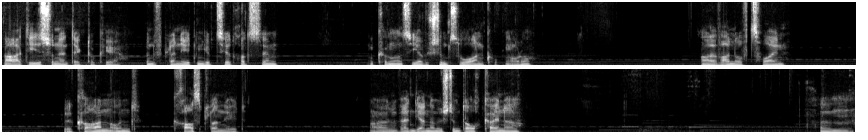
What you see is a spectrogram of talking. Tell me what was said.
Ah, die ist schon entdeckt, okay. Fünf Planeten gibt es hier trotzdem. Dann können wir uns die ja bestimmt so angucken, oder? Ah, wir waren nur auf zwei. Vulkan und Grasplanet. Dann werden die anderen bestimmt auch keine ähm,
